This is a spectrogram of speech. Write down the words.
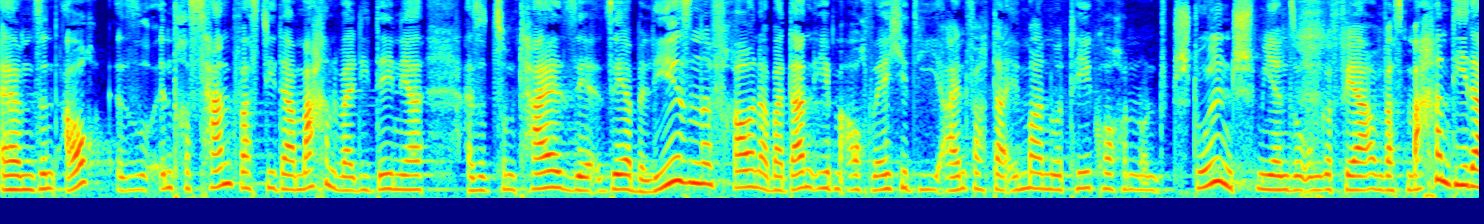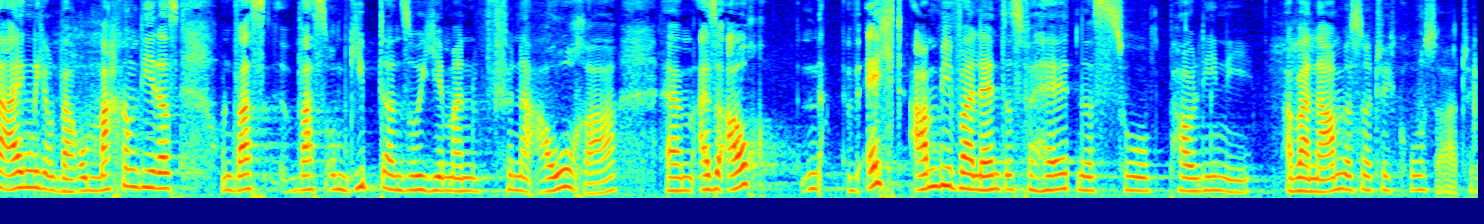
ähm, sind auch so interessant, was die da machen, weil die denen ja, also zum Teil sehr, sehr belesene Frauen, aber dann eben auch welche, die einfach da immer nur Tee kochen und Stullen schmieren, so ungefähr. Und was machen die da eigentlich und warum machen die das? Und was, was umgibt dann so jemanden für eine Aura? Ähm, also auch ein echt ambivalentes Verhältnis zu Paulini. Aber Name ist natürlich großartig.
